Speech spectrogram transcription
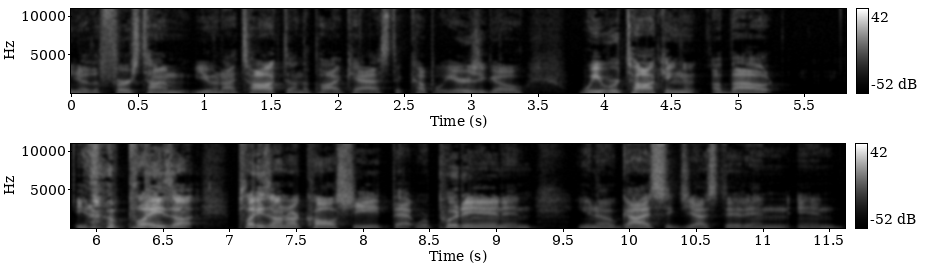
you know, the first time you and I talked on the podcast a couple years ago, we were talking about you know plays on plays on our call sheet that were put in and you know guys suggested and and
